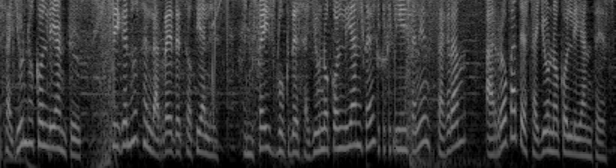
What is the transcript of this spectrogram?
Desayuno con liantes. Síguenos en las redes sociales. En Facebook Desayuno con liantes y en Instagram arroba Desayuno con liantes.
